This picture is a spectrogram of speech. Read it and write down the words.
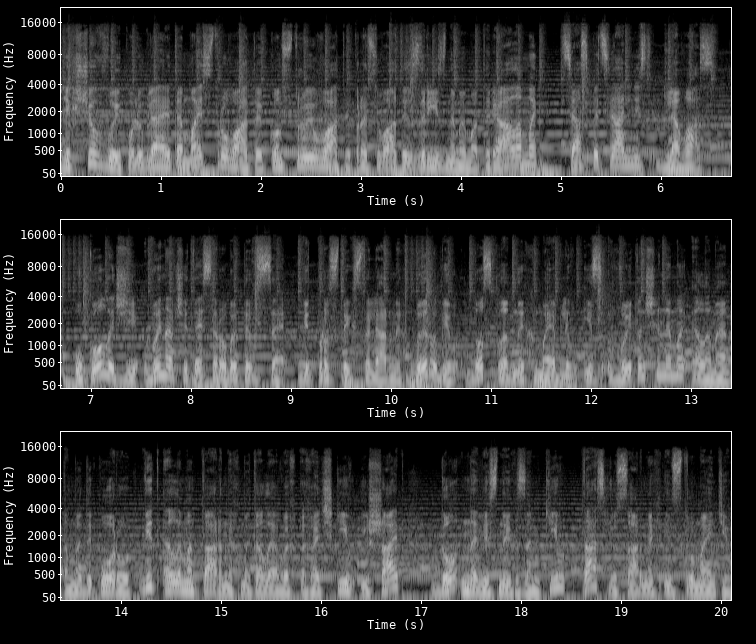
Якщо ви полюбляєте майструвати, конструювати, працювати з різними матеріалами, ця спеціальність для вас. У коледжі ви навчитеся робити все від простих столярних виробів до складних меблів із витонченими елементами декору, від елементарних металевих гачків і шайб до навісних замків та слюсарних інструментів.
